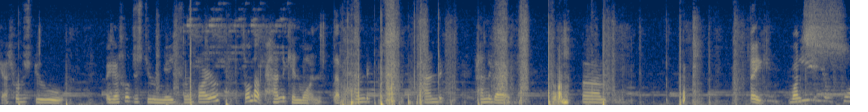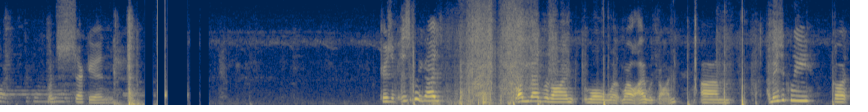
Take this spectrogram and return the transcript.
Guess we'll just do... I guess we'll just do nature and fire. It's on that pandakin one. That panda... Panda... Panda guy. Um... Hey, once. One second. Okay, so basically, guys, while you guys were gone, well, while I was gone, um, I basically got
